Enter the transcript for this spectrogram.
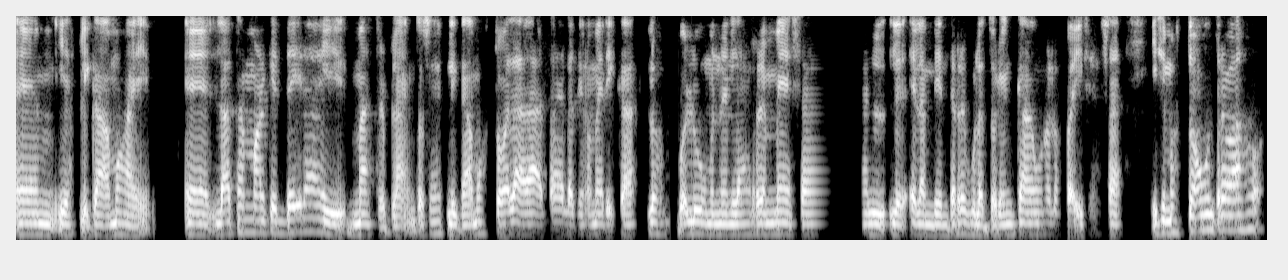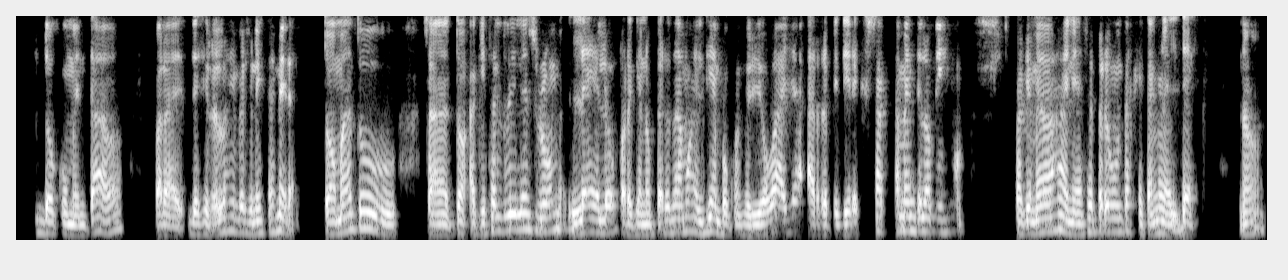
Em, y explicábamos ahí eh, Latin Market Data y Master Plan. Entonces explicábamos toda la data de Latinoamérica, los volúmenes, las remesas, el, el ambiente regulatorio en cada uno de los países. O sea, hicimos todo un trabajo documentado para decirle a los inversionistas, mira, toma tu, o sea, aquí está el diligence room, léelo para que no perdamos el tiempo cuando yo vaya a repetir exactamente lo mismo, para que me vas a venir a hacer preguntas que están en el deck, ¿no?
